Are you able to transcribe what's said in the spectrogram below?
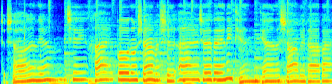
小小的年纪还不懂什么是爱，却被你甜甜的笑给打败。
